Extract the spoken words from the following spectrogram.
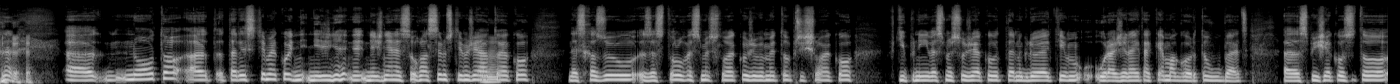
Eh, no to tady s tím jako něžně, něžně nesouhlasím s tím, že já to mhm. jako neschazuju ze stolu ve smyslu, jako že by mi to přišlo jako vtipný ve smyslu, že jako ten, kdo je tím uražený, tak je magor, to vůbec. Eh, spíš jako to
